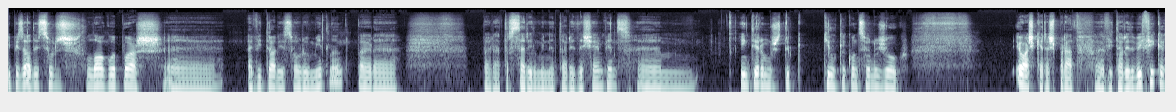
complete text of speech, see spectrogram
episódio surge logo após uh, a vitória sobre o Midland para, para a terceira eliminatória da Champions. Um, em termos de aquilo que aconteceu no jogo, eu acho que era esperado a vitória do Benfica.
